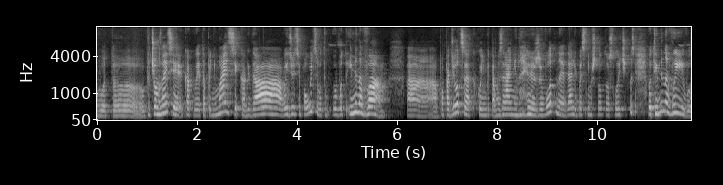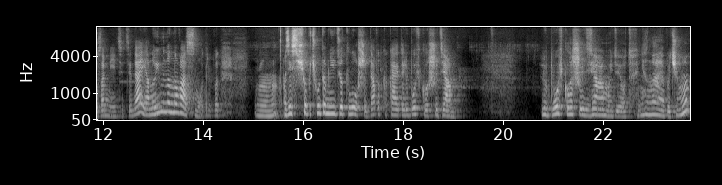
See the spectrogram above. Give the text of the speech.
Вот, э, причем, знаете, как вы это понимаете, когда вы идете по улице, вот, вот именно вам э, попадется какое-нибудь там израненное животное, да, либо с ним что-то случилось, вот именно вы его заметите, да, и оно именно на вас смотрит. Вот, здесь еще почему-то мне идет лошадь, да, вот какая-то любовь к лошадям. Любовь к лошадям идет. Не знаю почему.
